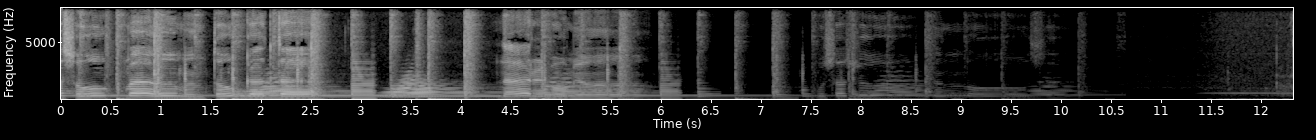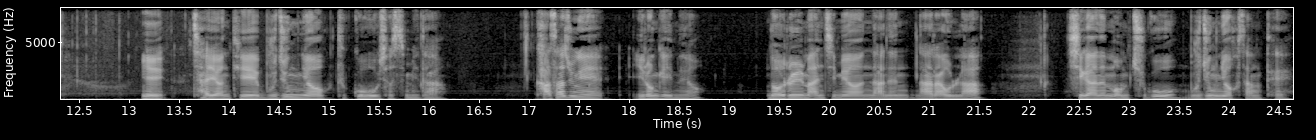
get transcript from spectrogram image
겉모습과 속마음은 똑같다 나를 모습 예, 자이언티의 무중력 듣고 오셨습니다. 가사 중에 이런 게 있네요. 너를 만지면 나는 날아올라 시간은 멈추고 무중력 상태.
